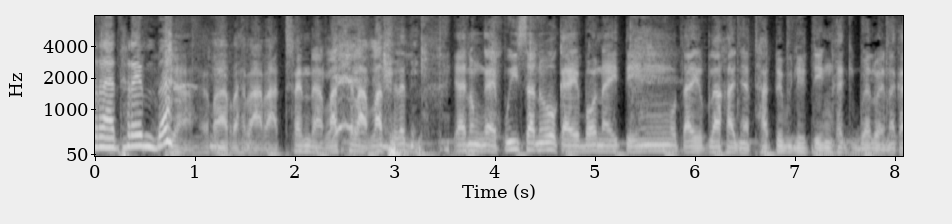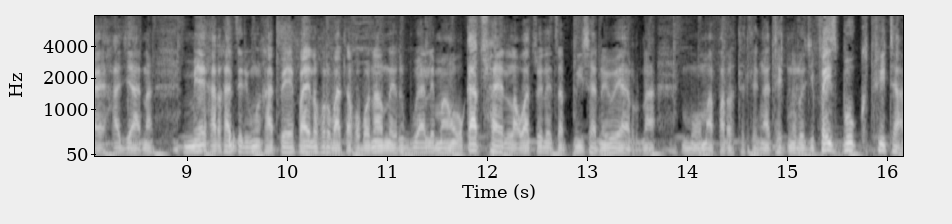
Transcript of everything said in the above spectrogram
ra trenda. Ja, ra- ra- ra- ra trenda re latlhela re latlhela dilo yaanong puisano o ka e bona e teng o tla e rulaganya thato ebile e teng ga ke bua le wena ka ga jaana. Mme gare ga tse dingwe gape fa e le gore batla go bona rona re bua le mang o ka tshwaelela wa tsweletsa puisano eo ya rona mo mafaratlhatlheng a technology. Facebook twitter.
